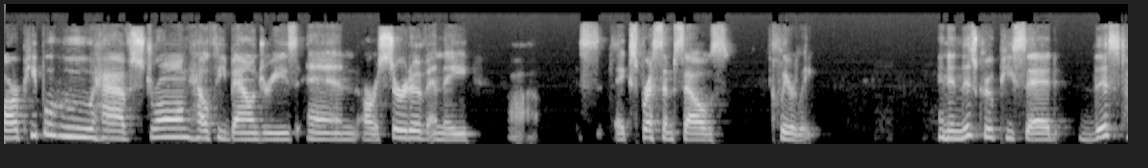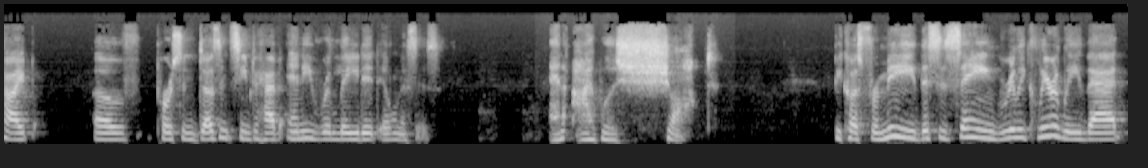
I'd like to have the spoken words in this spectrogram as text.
are people who have strong, healthy boundaries and are assertive and they uh, express themselves clearly. And in this group, he said this type of person doesn't seem to have any related illnesses. And I was shocked because for me, this is saying really clearly that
